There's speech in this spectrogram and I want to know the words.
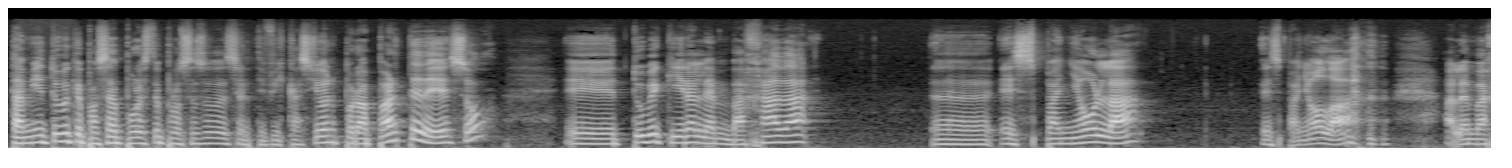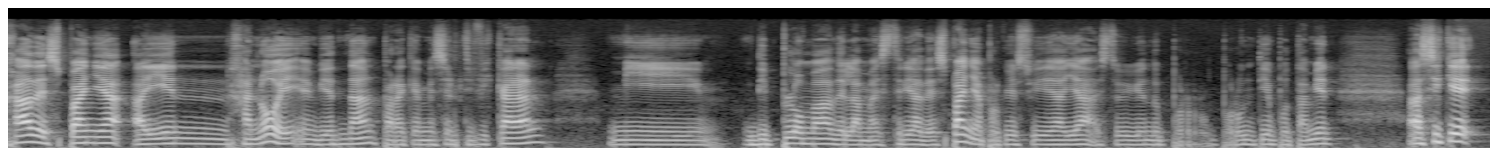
también tuve que pasar por este proceso de certificación, pero aparte de eso, eh, tuve que ir a la embajada eh, española, española, a la embajada de España ahí en Hanoi, en Vietnam, para que me certificaran mi diploma de la maestría de España, porque yo allá, estoy viviendo por, por un tiempo también. Así que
